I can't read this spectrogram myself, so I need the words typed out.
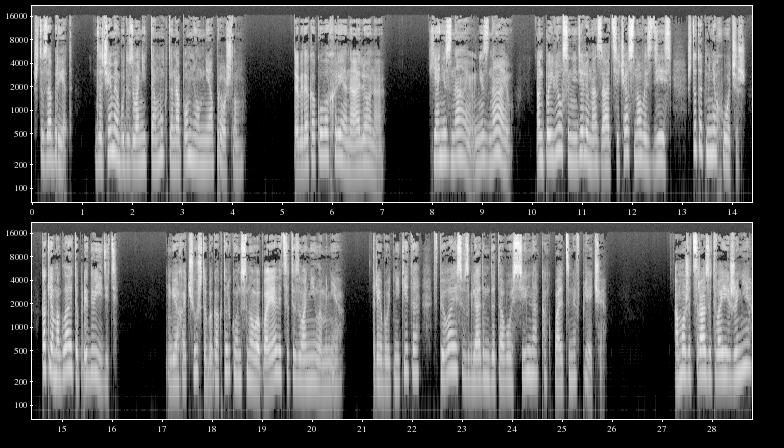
Что за бред? Зачем я буду звонить тому, кто напомнил мне о прошлом? Тогда какого хрена, Алена? Я не знаю, не знаю. Он появился неделю назад, сейчас снова здесь. Что ты от меня хочешь? Как я могла это предвидеть? Я хочу, чтобы как только он снова появится, ты звонила мне. Требует Никита, впиваясь взглядом до того сильно, как пальцами в плечи. А может, сразу твоей жене?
